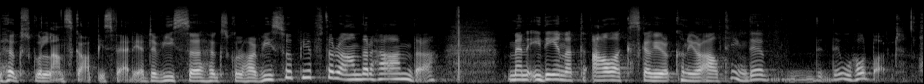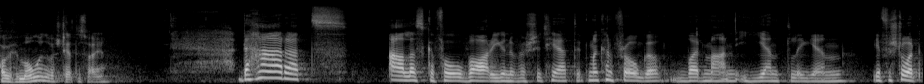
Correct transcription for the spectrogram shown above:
högskolelandskap i Sverige där vissa högskolor har vissa uppgifter och andra har andra. Men idén att alla ska kunna göra allting, det, det, det är ohållbart. Har vi för många universitet i Sverige? Det här att alla ska få vara i universitetet, man kan fråga vad man egentligen... Jag förstår att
